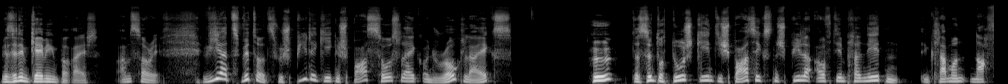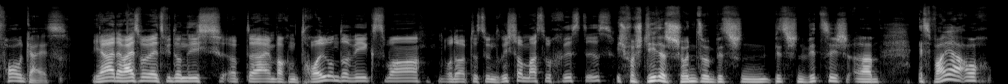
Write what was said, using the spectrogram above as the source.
wir sind im Gaming-Bereich. I'm sorry. Via Twitter zu Spiele gegen Spaß, Souls-like und Roguelikes. Hö, das sind doch durchgehend die spaßigsten Spiele auf dem Planeten. In Klammern nach Fall Guys. Ja, da weiß man jetzt wieder nicht, ob da einfach ein Troll unterwegs war oder ob das so ein richtiger Masochist ist. Ich verstehe das schon so ein bisschen, bisschen witzig. Ähm, es war ja auch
